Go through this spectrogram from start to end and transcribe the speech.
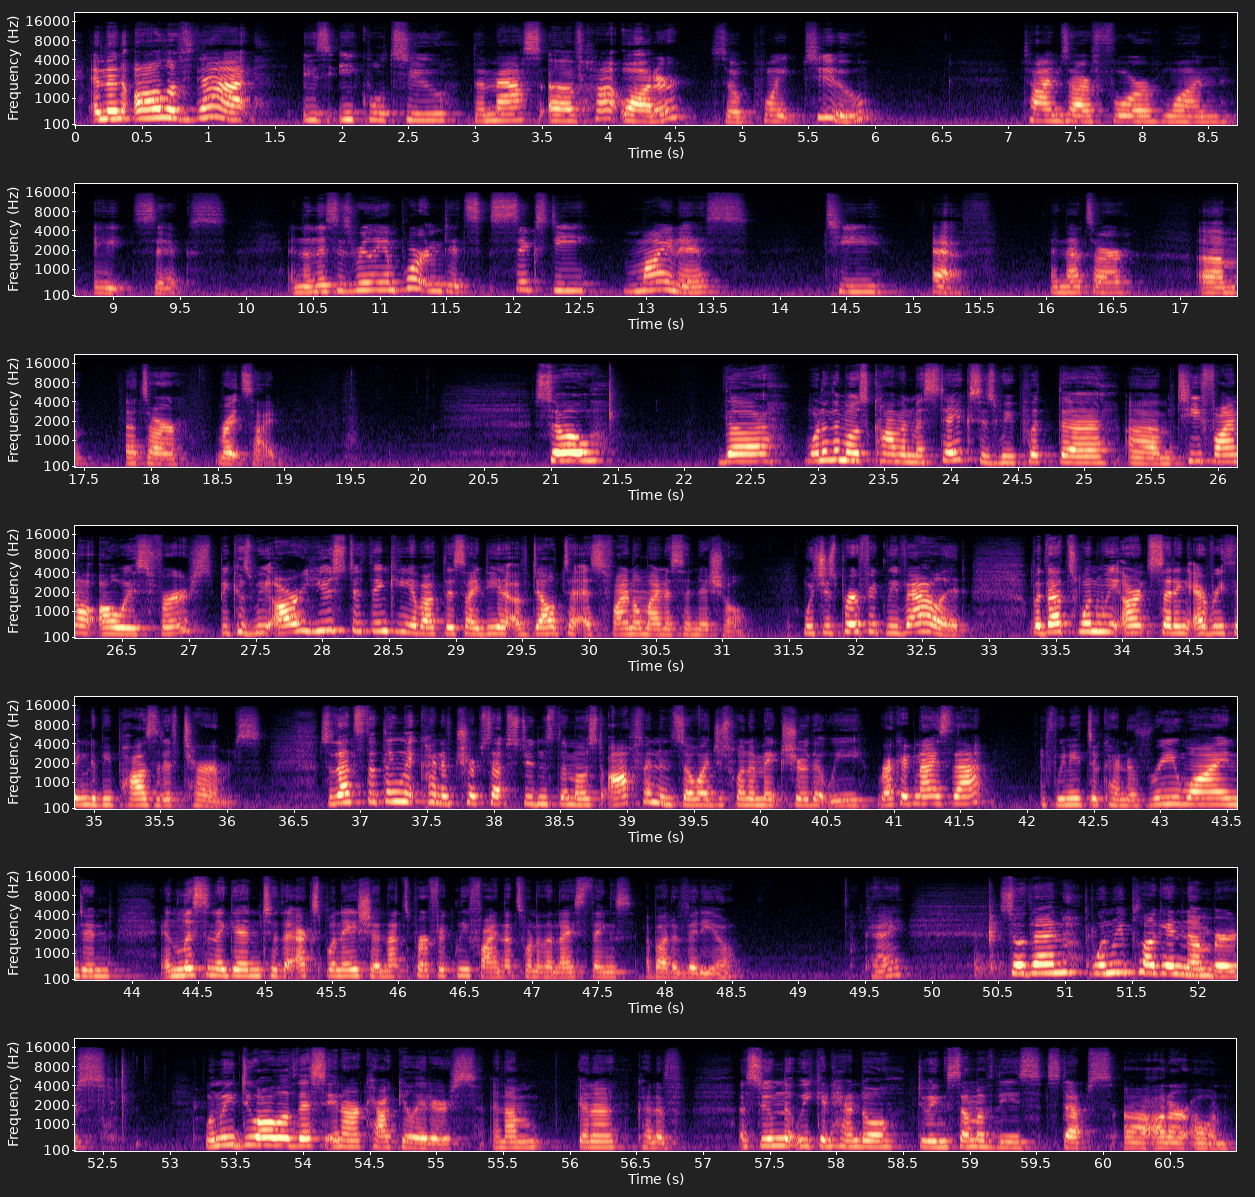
And then all of that is equal to the mass of hot water, so 0.2 times our 4186. And then this is really important, it's 60 minus TF. And that's our, um, that's our right side. So the one of the most common mistakes is we put the um, T final always first because we are used to thinking about this idea of delta as final minus initial, which is perfectly valid, but that's when we aren't setting everything to be positive terms. So that's the thing that kind of trips up students the most often, and so I just want to make sure that we recognize that. If we need to kind of rewind and, and listen again to the explanation, that's perfectly fine. That's one of the nice things about a video. Okay? So then when we plug in numbers, when we do all of this in our calculators, and I'm to kind of assume that we can handle doing some of these steps uh, on our own.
